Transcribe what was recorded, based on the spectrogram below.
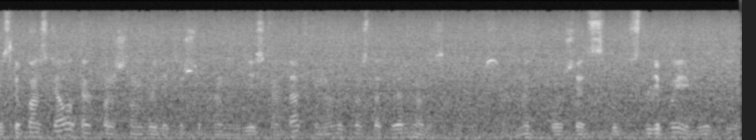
Если он сказал, как в прошлом вылете, что там есть контакты, бы просто отвернулись. Мы, получается, сл- слепые и глупые.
